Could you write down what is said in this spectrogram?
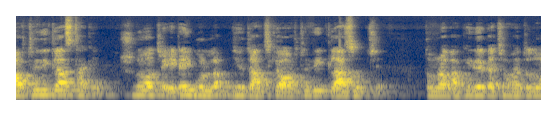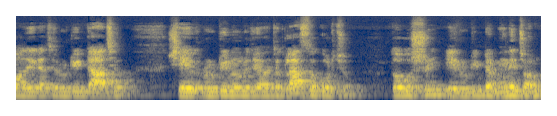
অর্থনীতি ক্লাস থাকে। শুধুমাত্র এটাই বললাম, যেহেতু আজকে অর্থনীতি ক্লাস হচ্ছে, তোমরা বাকিদের কাছে হয়তো তোমাদের কাছে রুটিনটা আছে সেই রুটিন অনুযায়ী হয়তো ক্লাসও করছ, তো অবশ্যই এই রুটিনটা মেনে চলো।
